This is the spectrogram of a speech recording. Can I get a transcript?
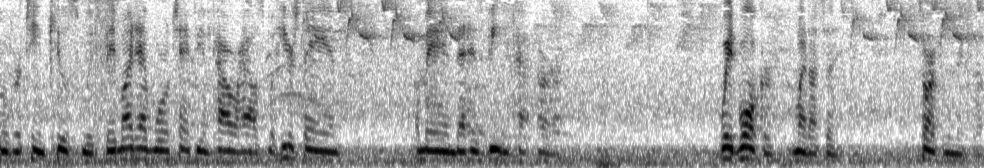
over Team Killswitch. They might have world champion powerhouse, but here stands a man that has beaten pa- Wade Walker, might I say. Sorry for the mix up.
